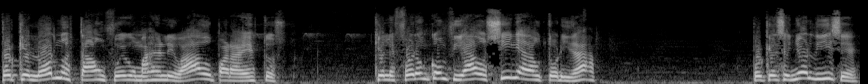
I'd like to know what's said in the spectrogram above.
Porque el horno está a un fuego más elevado para estos que les fueron confiados silla de autoridad. Porque el Señor dice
